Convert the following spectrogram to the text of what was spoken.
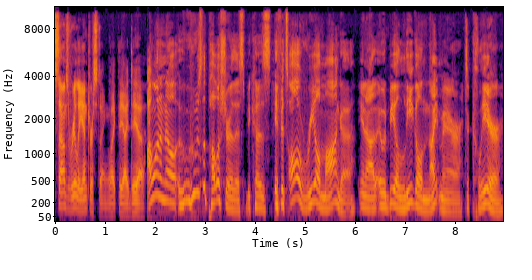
sounds really interesting, like the idea. I want to know who's the publisher of this because if it's all real manga, you know, it would be a legal nightmare to clear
